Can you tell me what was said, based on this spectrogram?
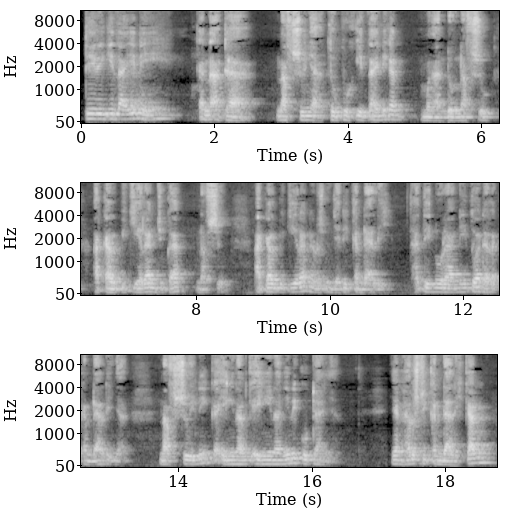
Diri kita ini kan ada nafsunya. Tubuh kita ini kan mengandung nafsu. Akal pikiran juga nafsu. Akal pikiran harus menjadi kendali. Hati nurani itu adalah kendalinya nafsu ini keinginan-keinginan ini kudanya. Yang harus dikendalikan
